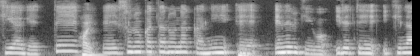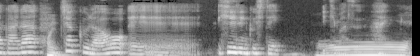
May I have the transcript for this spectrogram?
き上げて、はい。えーその方の中に、えーエネルギーを入れていきながら、はい。チャクラを、えーヒーリングしていいきます。おー。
